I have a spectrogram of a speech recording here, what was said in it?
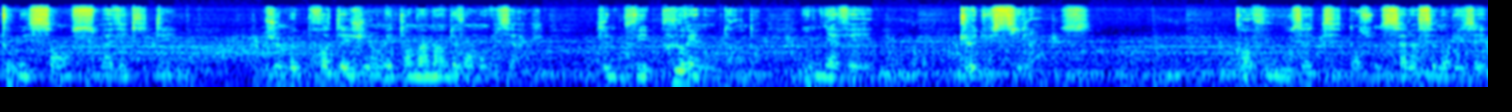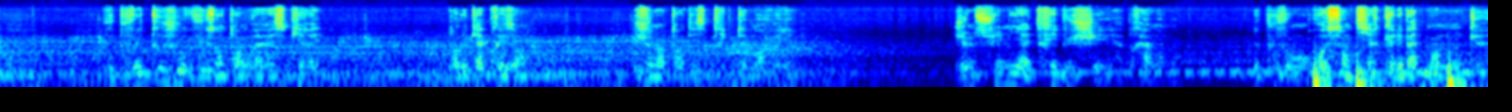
Tous mes sens m'avaient quitté. Je me protégeais en mettant ma main devant mon visage. Je ne pouvais plus rien entendre. Il n'y avait que du silence. Quand vous êtes dans une salle insonorisée, vous pouvez toujours vous entendre respirer. Dans le cas présent, je n'entendais strictement rien. Je me suis mis à trébucher après un moment, ne pouvant ressentir que les battements de mon cœur.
